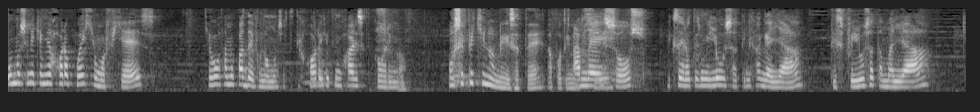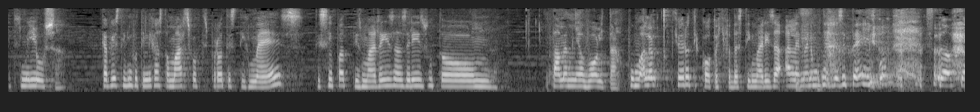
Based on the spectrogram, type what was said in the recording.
Όμως είναι και μια χώρα που έχει ομορφιές και εγώ θα είμαι πάντα ευγνώμων σε αυτή τη χώρα γιατί μου χάρισε την κόρη μου. Πώς επικοινωνήσατε από την αρχή; Αμέσως, δεν ξέρω, της μιλούσα, την είχα αγκαλιά, της φιλούσα τα μαλλιά και της μιλούσα. Κάποια στιγμή που την είχα στο Μάρσιπο από τις πρώτες στιγμές, της είπα της Μαρίζας Ρίζου το. Πάμε μια βόλτα. Που μάλλον πιο ερωτικό το έχει φανταστεί η Μαρίζα, αλλά εμένα μου ταιριάζει τέλεια. Στο αυτό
